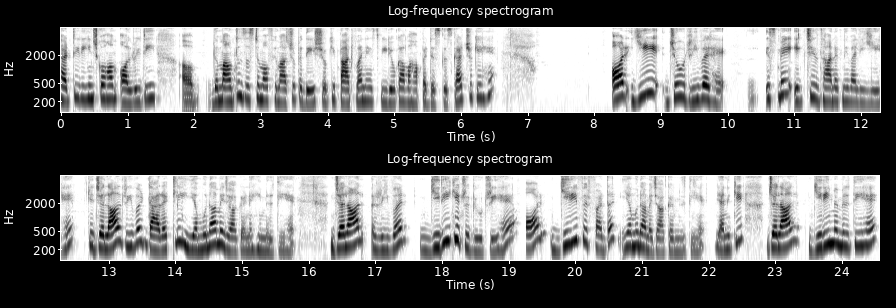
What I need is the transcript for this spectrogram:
थर्टी रेंज को हम already the mountain system of Himachal Pradesh जो कि पार्ट वन है, इस वीडियो का वहाँ पर डिस्कस कर चुके हैं। और ये जो रिवर है इसमें एक चीज़ ध्यान रखने वाली ये है कि जलाल रिवर डायरेक्टली यमुना में जाकर नहीं मिलती है। जलाल रिवर गिरी की ट्रिब्यूटरी है और गिरी फिर फर्दर यमुना में जाकर मिलती है। यानी कि जलाल गिरी में मिलती है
